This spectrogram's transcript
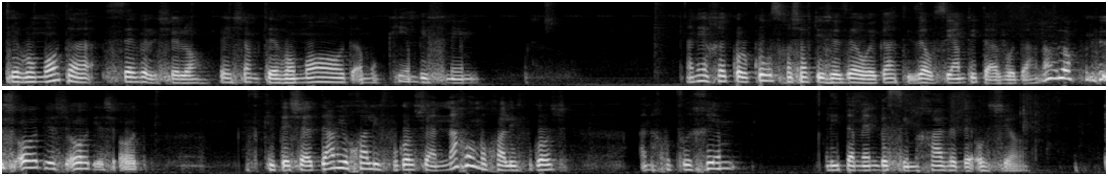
תהומות הסבל שלו, ויש שם תהומות עמוקים בפנים. אני אחרי כל קורס חשבתי שזהו, הגעתי, זהו, סיימתי את העבודה. לא, לא, יש עוד, יש עוד, יש עוד. אז כדי שאדם יוכל לפגוש, שאנחנו נוכל לפגוש, אנחנו צריכים להתאמן בשמחה ובאושר.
